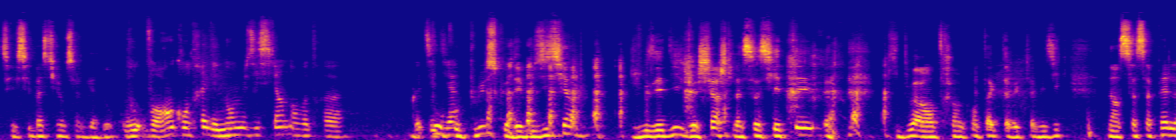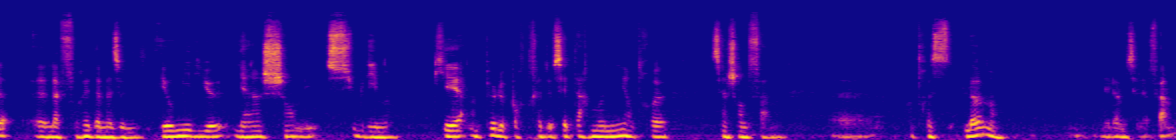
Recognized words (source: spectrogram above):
C'est Sébastien Salgado. vous, vous rencontrez des non-musiciens dans votre Beaucoup plus que des musiciens. je vous ai dit, je cherche la société qui doit entrer en contact avec la musique. Non, ça s'appelle euh, La forêt d'Amazonie. Et au milieu, il y a un chant mais sublime, qui est un peu le portrait de cette harmonie entre, c'est un chant de femme, euh, entre l'homme, mais l'homme c'est la femme,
